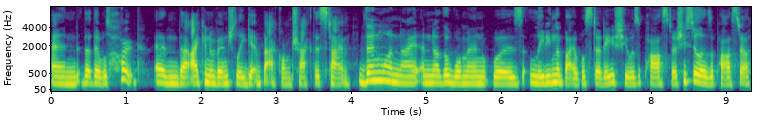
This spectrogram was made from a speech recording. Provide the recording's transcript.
and that there was hope and that I can eventually get back on track this time. Then one night, another woman was leading the Bible study. She was a pastor, she still is a pastor,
